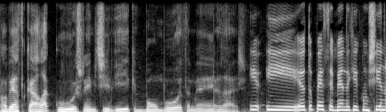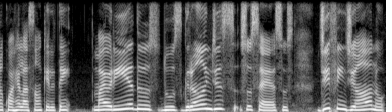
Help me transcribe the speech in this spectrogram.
Roberto Carlos Acústico, MTV, que bombou também, é verdade. E, e, eu tô percebendo aqui com China, com a relação que ele tem maioria dos, dos grandes sucessos de fim de ano,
